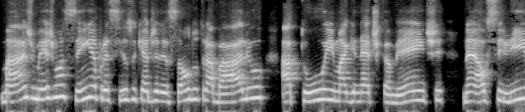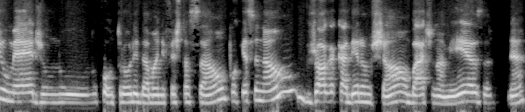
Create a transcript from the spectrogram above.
Mas, mesmo assim, é preciso que a direção do trabalho atue magneticamente, né, auxilie o médium no, no, controle da manifestação, porque senão joga a cadeira no chão, bate na mesa, né?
